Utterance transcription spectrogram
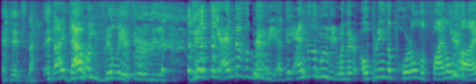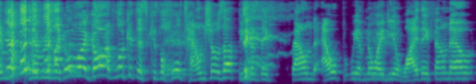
And it's nothing. That, that one really threw me. at the end of the movie, at the end of the movie, when they're opening the portal the final time, and everybody's like, "Oh my god, look at this!" Because the whole town shows up because they found out, but we have no idea why they found out.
